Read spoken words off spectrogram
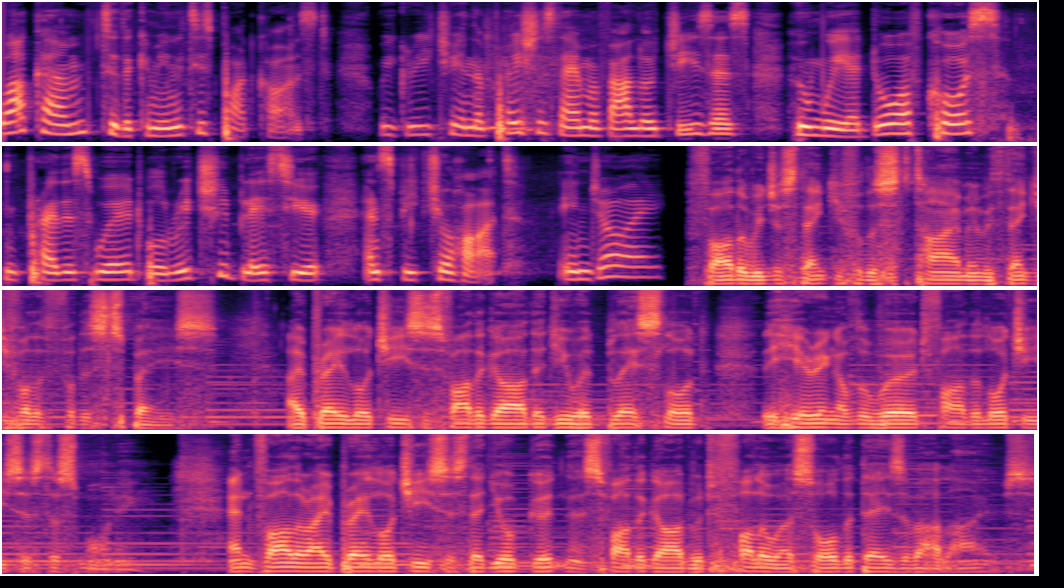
Welcome to the Communities Podcast. We greet you in the precious name of our Lord Jesus, whom we adore, of course. We pray this word will richly bless you and speak to your heart. Enjoy. Father, we just thank you for this time and we thank you for, the, for this space. I pray, Lord Jesus, Father God, that you would bless, Lord, the hearing of the word, Father, Lord Jesus, this morning. And Father, I pray, Lord Jesus, that your goodness, Father God, would follow us all the days of our lives.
